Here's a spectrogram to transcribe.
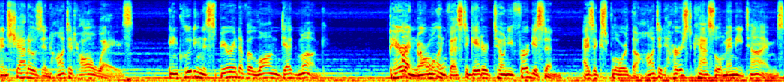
and shadows in haunted hallways, including the spirit of a long-dead monk. Paranormal oh, cool. investigator Tony Ferguson has explored the haunted Hurst Castle many times,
